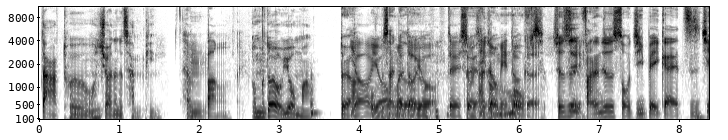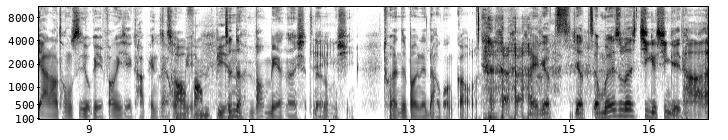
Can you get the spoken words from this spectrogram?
大推，我很喜欢那个产品。很棒。我们都有用吗？对啊，有有我们三个都有对 对手机后面都有个就是反正就是手机背盖的支架，然后同时又可以放一些卡片在后面超面，方便，真的很方便、啊、那那东西。突然在帮人家打广告了，哎，要要，我们是不是寄个信给他？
